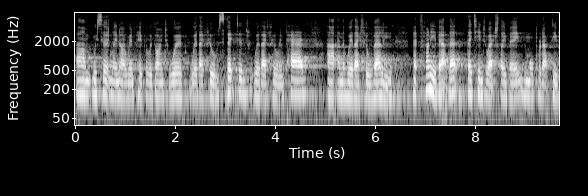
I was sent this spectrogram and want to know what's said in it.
Um, we certainly know when people are going to work where they feel respected, where they feel empowered, uh, and where they feel valued. And It's funny about that, they tend to actually be the more productive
